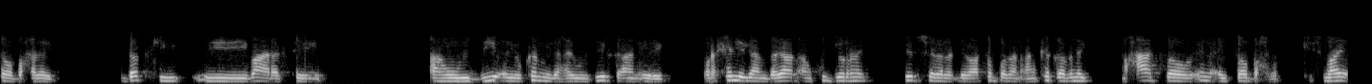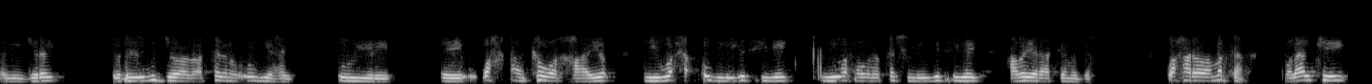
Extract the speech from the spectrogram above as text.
soo baxday dadkii maaragtay aan weydiiyey ayuu ka mid ahay wasiirka aan iri war xilligan dagaal aan ku jirnay hirshabelle dhibaato badan aan ka qabnay maxaa sababa in ay soo baxdo? Kismaayo ayuu jiray. Wuxuu igu jawaabay asagana uu ogyahay uu yiri wax aan ka warhaayo iyo waxa og laiga siiyey iyo wax wada tashi laiga siiyey haba yaraatee ma jirto. Waxaan rabaa marka walaalkey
